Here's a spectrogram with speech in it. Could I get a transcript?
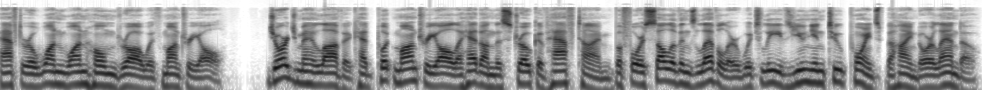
after a 1-1 home draw with Montreal. Djordje Mihailovic had put Montreal ahead on the stroke of halftime before Sullivan's leveler which leaves Union two points behind Orlando.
